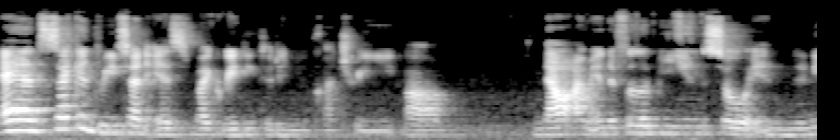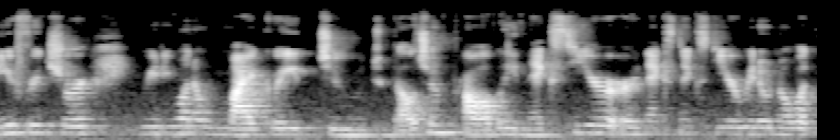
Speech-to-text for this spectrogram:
And second reason is migrating to the new country. Um, now I'm in the Philippines, so in the near future, really want to migrate to, to Belgium probably next year or next next year. We don't know what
